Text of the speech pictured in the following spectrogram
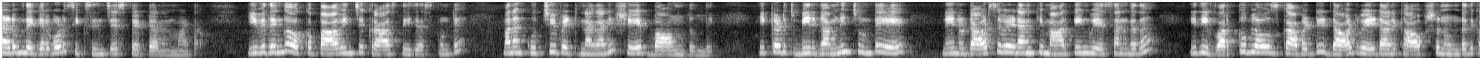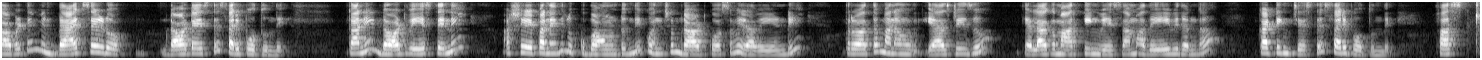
నడుము దగ్గర కూడా సిక్స్ ఇంచెస్ పెట్టానమాట ఈ విధంగా ఒక పావించి క్రాస్ తీసేసుకుంటే మనం కుర్చీ పెట్టినా కానీ షేప్ బాగుంటుంది. ఇక్కడ మీరు గమనించుంటే నేను డాట్స్ వేయడానికి మార్కింగ్ వేశాను కదా. ఇది వర్క్ బ్లౌజ్ కాబట్టి డాట్ వేయడానికి ఆప్షన్ ఉండదు కాబట్టి నేను బ్యాక్ సైడ్ డాట్ వేస్తే సరిపోతుంది. కానీ డాట్ వేస్తేనే ఆ షేప్ అనేది లుక్ బాగుంటుంది. కొంచెం డాట్ కోసం ఇలా వేయండి. తర్వాత మనం యాజ్టీజు ఎలాగ మార్కింగ్ వేసామో అదే విధంగా కటింగ్ చేస్తే సరిపోతుంది. ఫస్ట్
